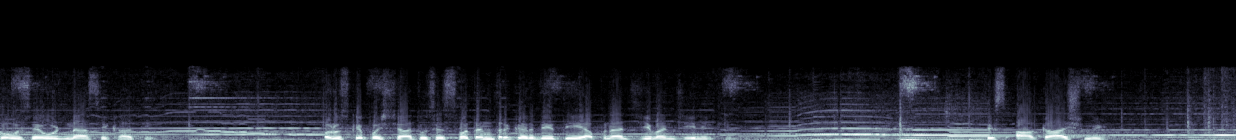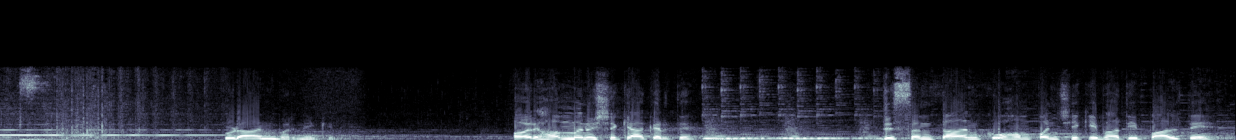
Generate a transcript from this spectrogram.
वो उसे उड़ना सिखाती। और उसके पश्चात उसे स्वतंत्र कर देती है अपना जीवन जीने के लिए। इस आकाश में उड़ान भरने के लिए। और हम मनुष्य क्या करते हैं? जिस संतान को हम पंछी की भांति पालते हैं,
